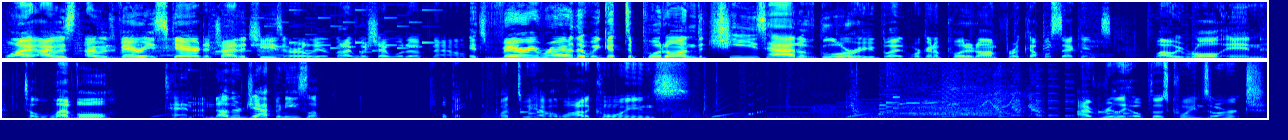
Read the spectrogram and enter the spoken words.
Why I was I was very scared to try the cheese earlier, but I wish I would have now. It's very rare that we get to put on the cheese hat of glory, but we're gonna put it on for a couple seconds while we roll in to level 10. Another Japanese level. Okay. What do we have? A lot of coins. I really hope those coins aren't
